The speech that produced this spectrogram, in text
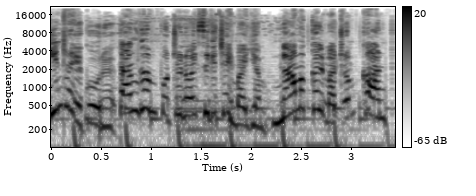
இன்றைய கூறு தங்கம் புற்றுநோய் சிகிச்சை மையம் நாமக்கல் மற்றும் கான்பூர்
